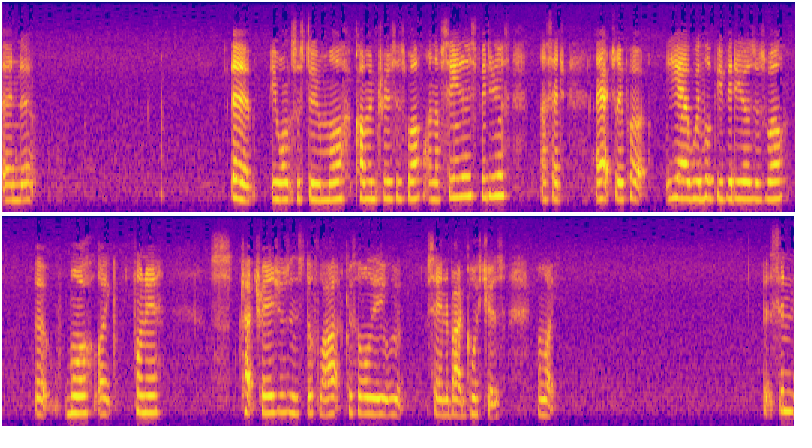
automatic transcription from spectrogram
and uh, uh, he wants us to do more commentaries as well. And I've seen his videos. I said I actually put yeah we love your videos as well, more like funny catchphrases and stuff like that because all they were saying about glitches. I'm like, but Sin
